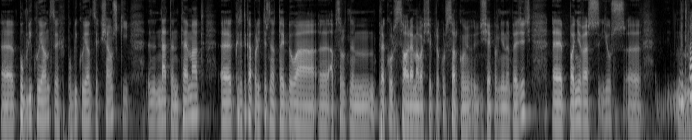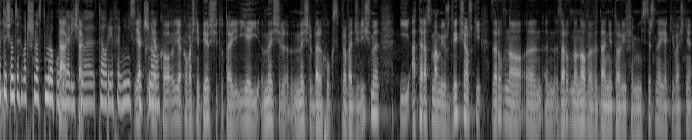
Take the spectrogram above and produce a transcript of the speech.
e, publikujących, publikujących książki y, na ten temat. E, krytyka polityczna tutaj była e, absolutnym prekursorem, a właściwie prekursorką, dzisiaj powinienem powiedzieć, ponieważ już w 2013 roku tak, wydaliśmy tak. teorię feministyczną. Jak, jako, jako właśnie pierwsi tutaj jej myśl, myśl Bell Hooks sprowadziliśmy, i, a teraz mamy już dwie książki, zarówno, e, zarówno nowe wydanie teorii feministycznej, jak i właśnie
